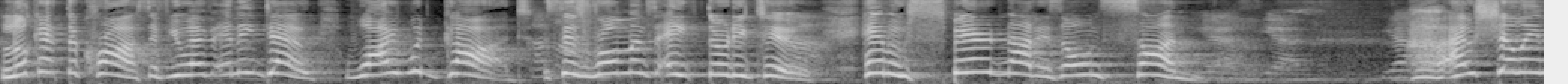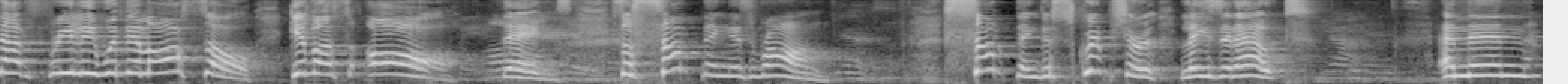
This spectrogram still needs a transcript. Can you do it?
Look at the cross. If you have any doubt, why would God? It says Romans 8:32. Him who spared not his own son. How shall he not freely with him also give us all things? So something is wrong. Something, the scripture lays it out. And then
